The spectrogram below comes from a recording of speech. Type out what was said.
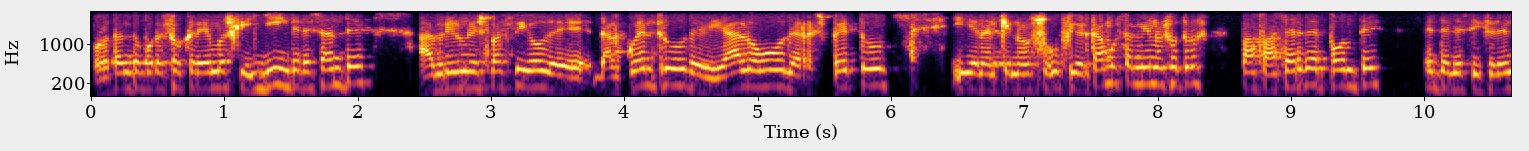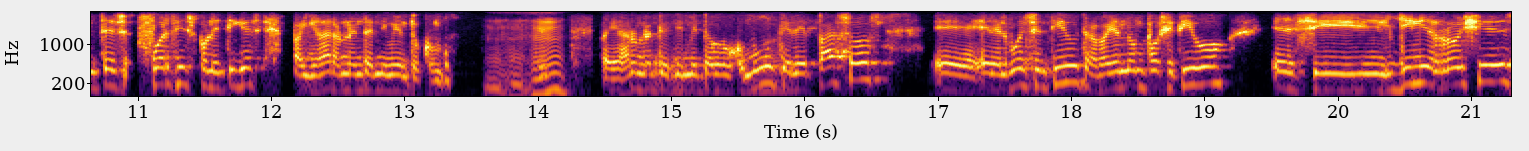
Por lo tanto, por eso creemos que es interesante abrir un espacio de, de, encuentro, de diálogo, de respeto, y en el que nos ofertamos también nosotros para hacer de ponte entre las diferentes fuerzas políticas para llegar a un entendimiento común. Para llegar a un entendimiento común que de pasos, eh, en el buen sentido, trabajando en positivo, en sin Ginny Roches,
